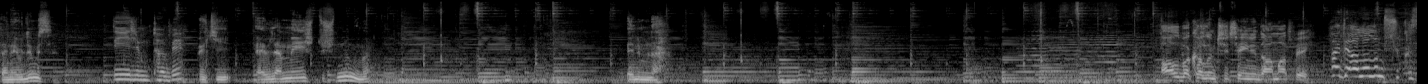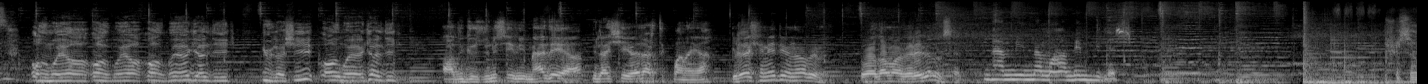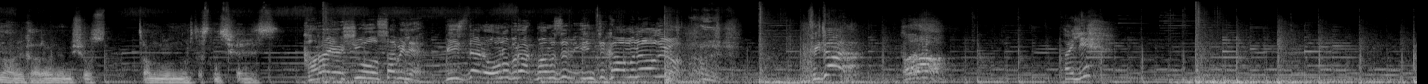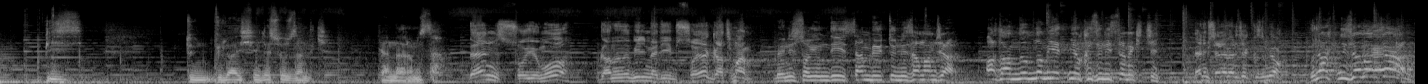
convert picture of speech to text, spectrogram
Sen evli misin? Değilim tabii. Peki evlenmeyi hiç düşündün mü? Benimle. Al bakalım çiçeğini damat bey. Hadi alalım şu kızı. Almaya, almaya, almaya geldik. Güleşi almaya geldik. Abi gözünü seveyim hadi ya. Gülay şey ver artık bana ya. Gülayşe ne diyorsun abim? Bu adama verelim mi sen? Ben bilmem abim bilir. Düşünsene abi oynamış olsun. Tam düğünün ortasına çıkarız. Kara yaşı olsa bile bizden onu bırakmamızın intikamını alıyor. Fidan! Ali. Biz dün Gülay şeyle sözlendik. Kendi aramızda. Ben soyumu kanını bilmediğim soya katmam. Beni soyum değil sen büyüttün Nizam amca. Adamlığımda mı yetmiyor kızını istemek için? Benim sana verecek kızım yok. Bırak Nizam amca!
